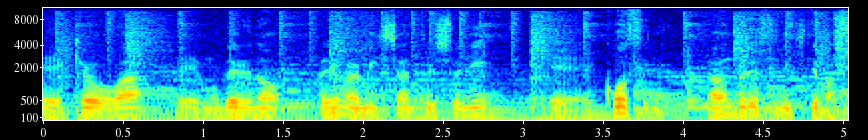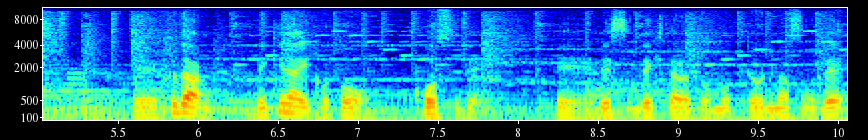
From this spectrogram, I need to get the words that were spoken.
えー、今日は、えー、モデルの有村美希ちゃんと一緒に、えー、コースにラウンドレッスンに来てます。えー、普段できないことをコースで、えー、レッスンできたらと思っておりますので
